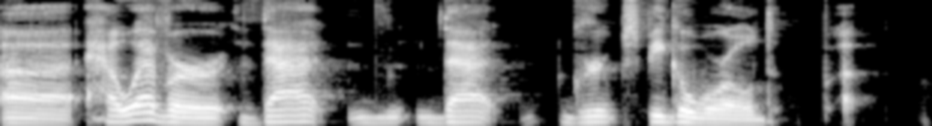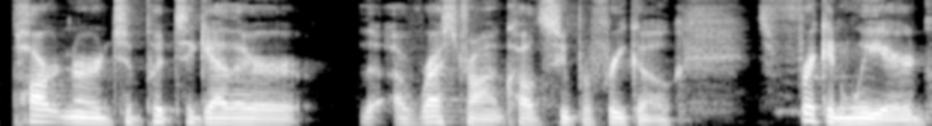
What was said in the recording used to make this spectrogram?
Uh, however, that that group Spiegel World partnered to put together a restaurant called Super Frico. It's freaking weird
